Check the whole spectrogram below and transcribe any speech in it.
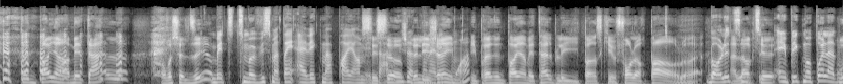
T'as une paille en métal, on va se le dire. Mais tu, tu m'as vu ce matin avec ma paille en métal. C'est ça. Puis là, les gens, ils, prennent une paille en métal, puis là, ils pensent qu'ils font leur part. Là. Bon, là, tu, Alors tu- que- implique-moi pas là-dedans.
